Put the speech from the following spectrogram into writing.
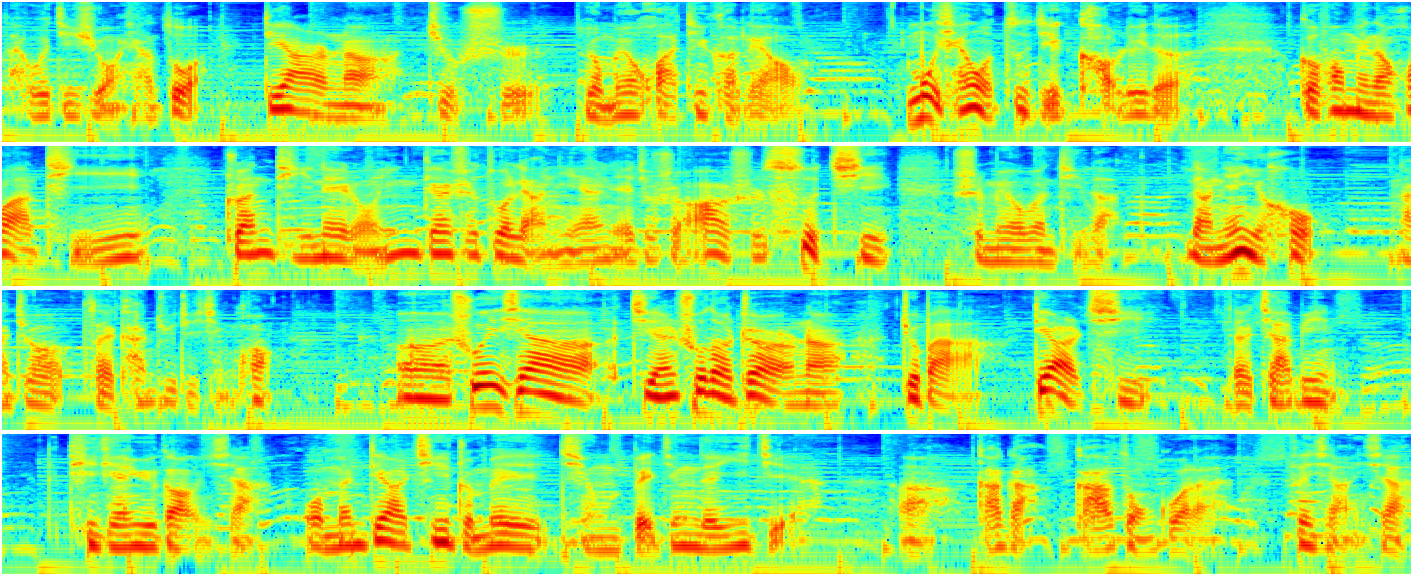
才会继续往下做。第二呢，就是有没有话题可聊。目前我自己考虑的各方面的话题、专题内容，应该是做两年，也就是二十四期是没有问题的。两年以后，那就要再看具体情况。嗯，说一下，既然说到这儿呢，就把第二期的嘉宾提前预告一下。我们第二期准备请北京的一姐啊，嘎嘎嘎总过来分享一下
